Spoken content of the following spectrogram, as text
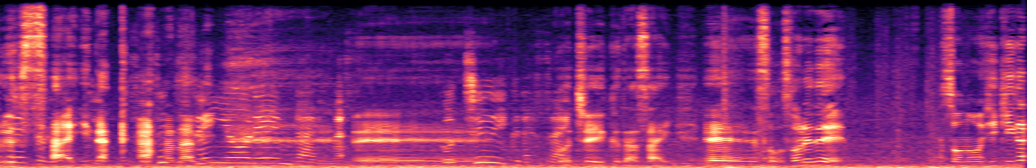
うるさいなカーナビえー、ご注意ください。ご注意ください。えー、そうそれでその弾き語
